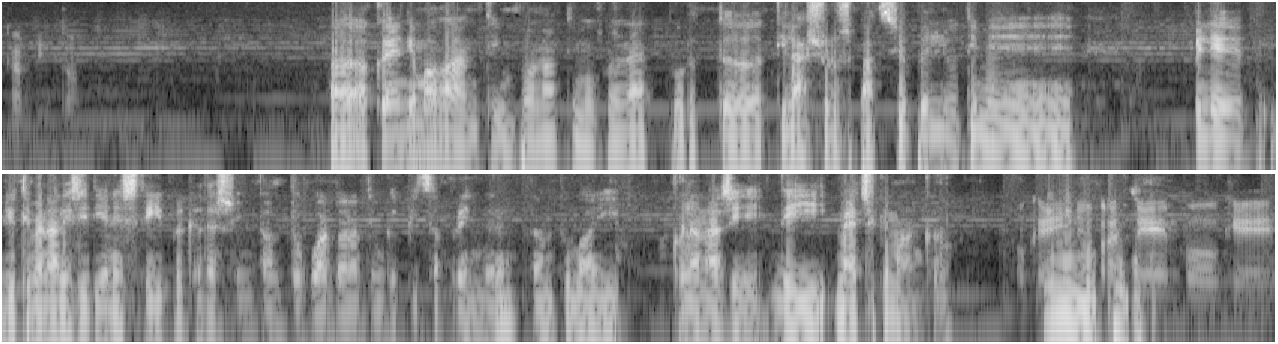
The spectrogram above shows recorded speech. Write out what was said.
Capito. Uh, ok, andiamo avanti un po' un attimo con il report. Ti lascio lo spazio per le ultime per le, per le ultime analisi di NST perché adesso intanto guardo un attimo che pizza prendere, tanto vai con l'analisi dei match che mancano. Ok, nel frattempo che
